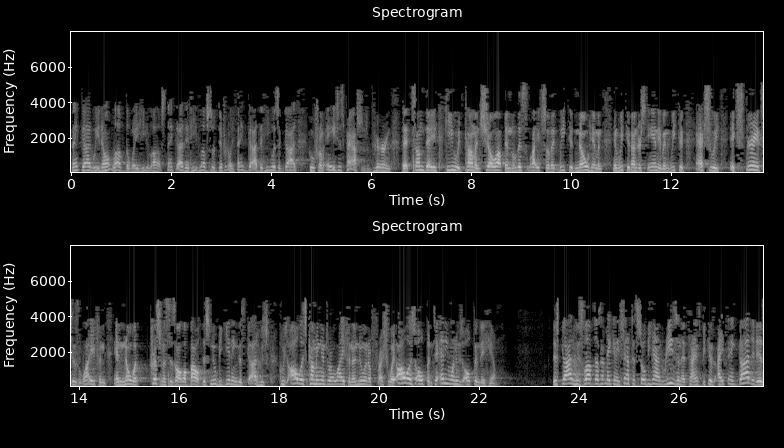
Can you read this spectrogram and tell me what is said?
Thank God we don't love the way He loves. Thank God that He loves so differently. Thank God that He was a God who from ages past was preparing that someday He would come and show up in this life so that we could know Him and, and we could understand Him and we could actually experience His life and, and know what Christmas is all about. This new beginning, this God who's, who's always coming into our life in a new and a fresh way, always open to anyone who's open to Him. This God whose love doesn't make any sense. It's so beyond reason at times because I thank God it is.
